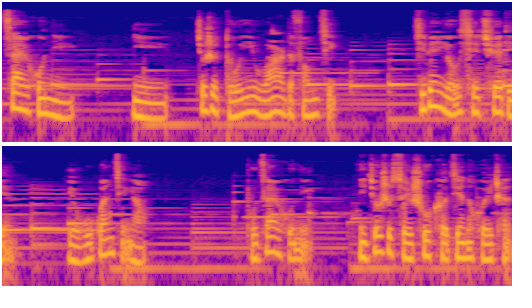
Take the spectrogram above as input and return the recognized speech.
在乎你，你就是独一无二的风景，即便有些缺点，也无关紧要。不在乎你，你就是随处可见的灰尘，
